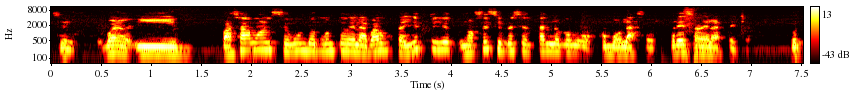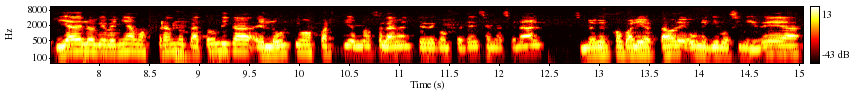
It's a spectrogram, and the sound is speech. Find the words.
Sí, bueno, y pasamos al segundo punto de la pauta, y esto yo no sé si presentarlo como, como la sorpresa de la fecha, porque ya de lo que venía mostrando Católica en los últimos partidos, no solamente de competencia nacional, sino que en Copa Libertadores un equipo sin idea,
